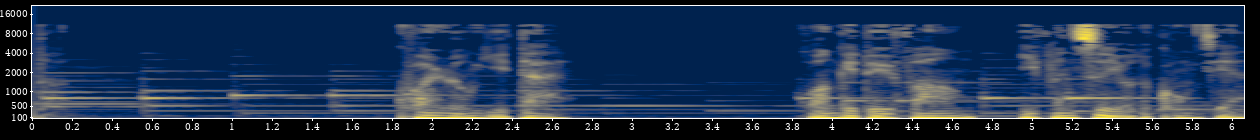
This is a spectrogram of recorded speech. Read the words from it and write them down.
的。宽容以待，还给对方一份自由的空间。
